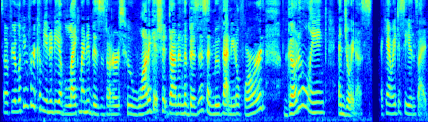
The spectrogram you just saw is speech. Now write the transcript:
So if you're looking for a community of like minded business owners who want to get shit done in the business and move that needle forward, go to the link and join us. I can't wait to see you inside.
